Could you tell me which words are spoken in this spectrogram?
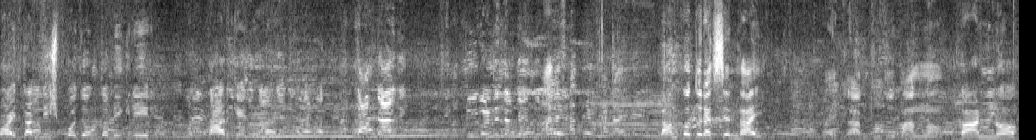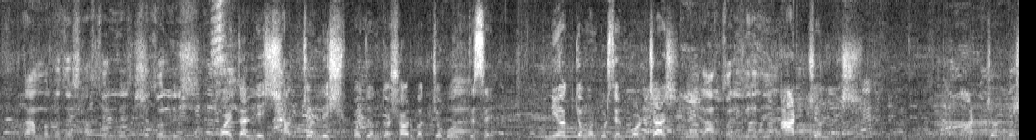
পঁয়তাল্লিশ পর্যন্ত বিক্রির টার্গেট ওনার। দাম কত রাখছেন ভাই? বান্ন। বান্ন। দাম বলতেছে সাতচল্লিশ ছেচল্লিশ। পঁয়তাল্লিশ সাতচল্লিশ পর্যন্ত সর্বোচ্চ বলতেছে। নিয়ত কেমন করছেন পঞ্চাশ? আটচল্লিশ আটচল্লিশ। আটচল্লিশ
